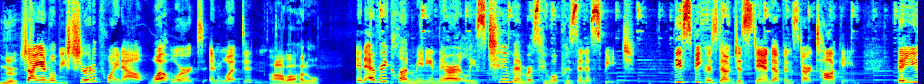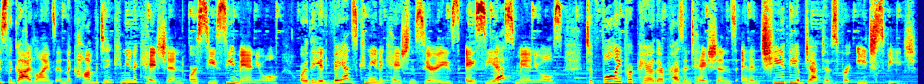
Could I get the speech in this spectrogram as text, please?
Nö. Cheyenne will be sure to point out what worked and what didn't. Aber hallo. In every club meeting, there are at least two members who will present a speech. These speakers don't just stand up and start talking. They use the guidelines in the Competent Communication, or CC manual, or the Advanced Communication Series, ACS manuals, to fully prepare their presentations and achieve the objectives for each speech.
